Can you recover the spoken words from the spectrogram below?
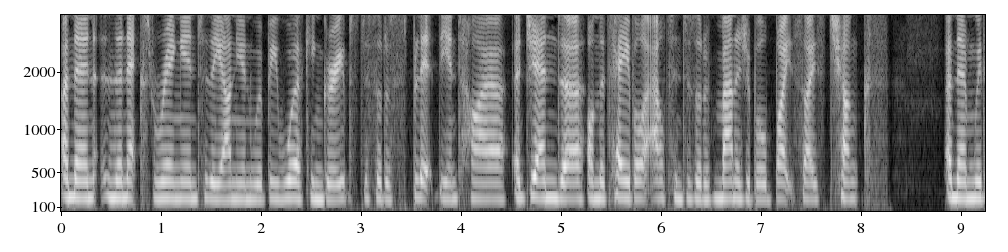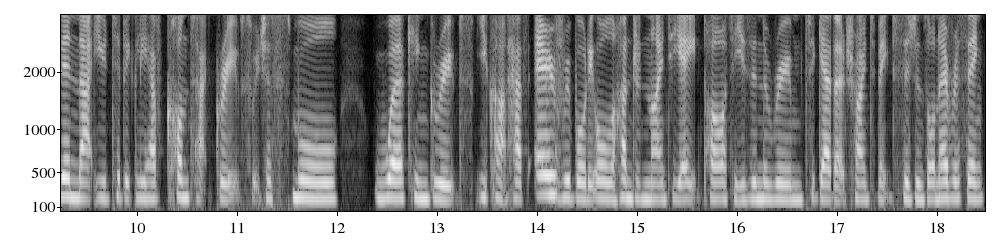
And then the next ring into the onion would be working groups to sort of split the entire agenda on the table out into sort of manageable bite sized chunks. And then within that, you typically have contact groups, which are small working groups. You can't have everybody, all 198 parties in the room together trying to make decisions on everything.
